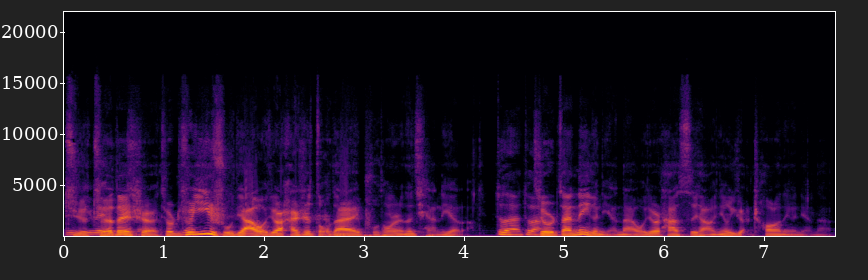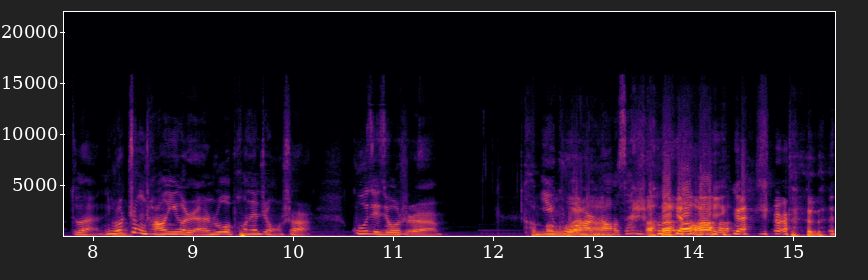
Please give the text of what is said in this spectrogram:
一绝绝对是，就是就是艺术家，我觉得还是走在普通人的前列的，对对就是在那个年代，我觉得他的思想已经远超了那个年代，对。你说嗯正常一个人如果碰见这种事儿，估计就是很一哭二闹。三 上吊，应该是。对对对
